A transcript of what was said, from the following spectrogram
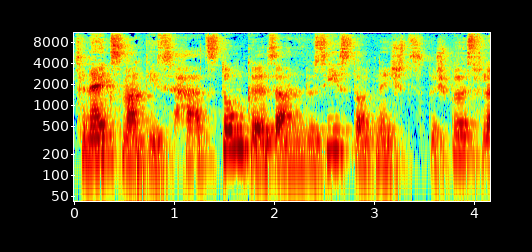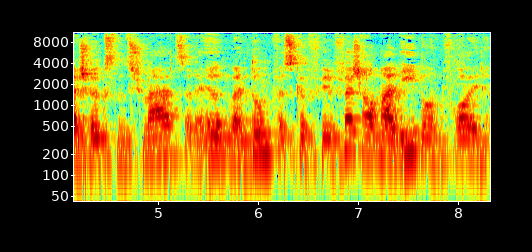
Zunächst mag dieses Herz dunkel sein und du siehst dort nichts. Du spürst vielleicht höchstens Schmerz oder irgendein dumpfes Gefühl, vielleicht auch mal Liebe und Freude.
